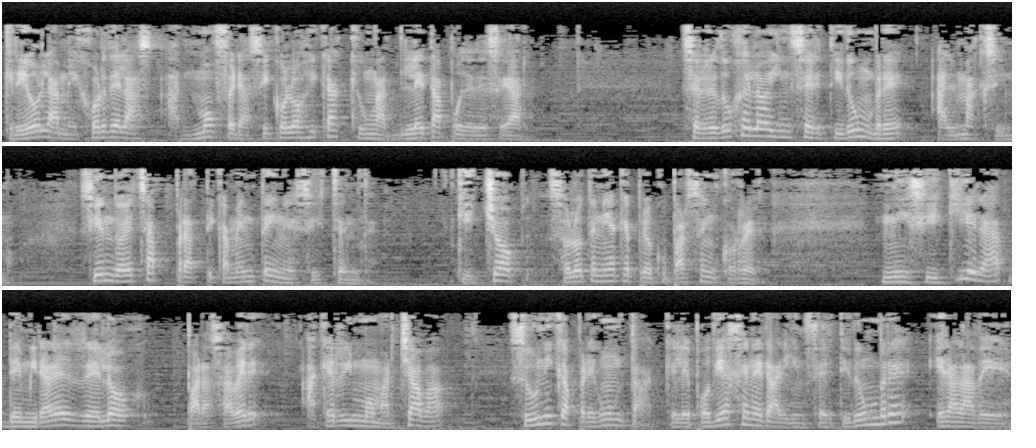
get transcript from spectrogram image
creó la mejor de las atmósferas psicológicas que un atleta puede desear se redujo la incertidumbre al máximo, siendo esta prácticamente inexistente. Kichop solo tenía que preocuparse en correr, ni siquiera de mirar el reloj para saber a qué ritmo marchaba. Su única pregunta que le podía generar incertidumbre era la de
